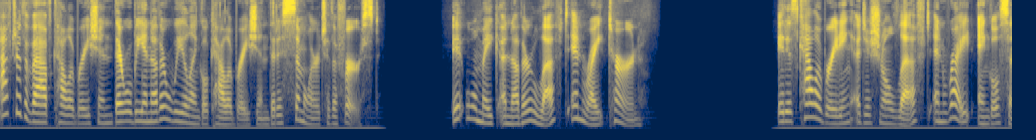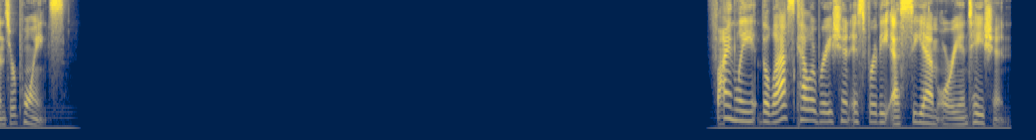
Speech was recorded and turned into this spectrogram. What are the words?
After the valve calibration, there will be another wheel angle calibration that is similar to the first. It will make another left and right turn. It is calibrating additional left and right angle sensor points. Finally, the last calibration is for the SCM orientation.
